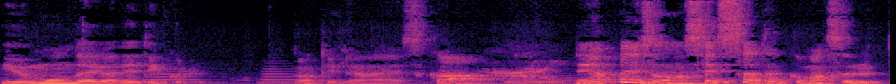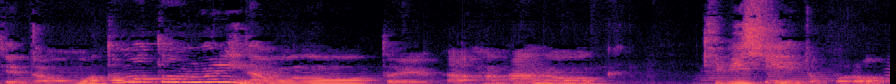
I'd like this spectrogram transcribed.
いう問題が出てくるわけじゃないですか。はい。でやっぱりその切磋琢磨するっていうのはもともと無理なものというかあの厳しいところ、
